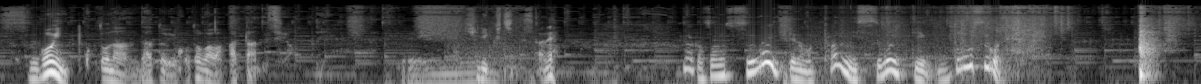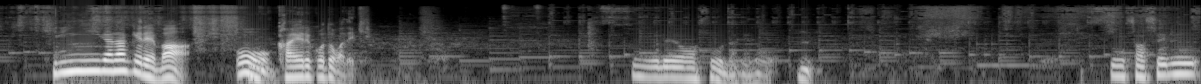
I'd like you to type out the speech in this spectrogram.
すごいことなんだということが分かったんですよ。えー切り口ですかね。なんかそのすごいっていうのも単にすごいっていう、どうすごい？切り身がなければ、王を変えることができる。それはそうだけど、うんそうさせる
